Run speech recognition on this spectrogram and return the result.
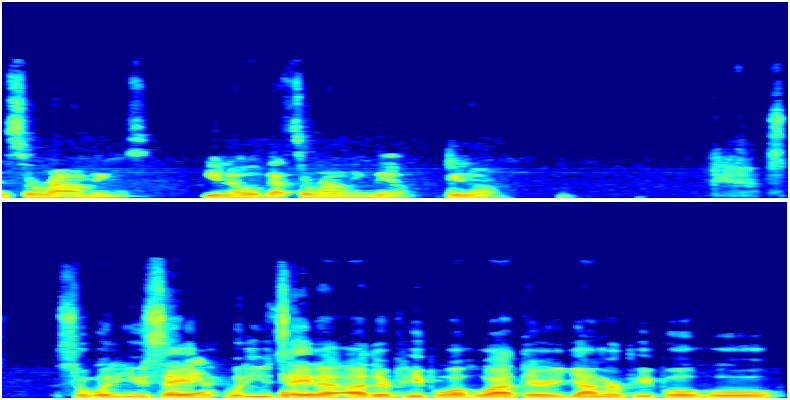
the surroundings, you know, that's surrounding them, you know. So what do you say? Yeah. What do you say to other people who out there, younger people who,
